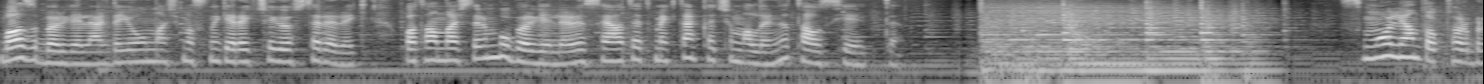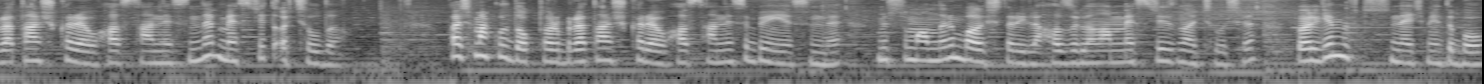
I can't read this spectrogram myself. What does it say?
bazı bölgelerde yoğunlaşmasını gerekçe göstererek vatandaşların bu bölgelere seyahat etmekten kaçınmalarını tavsiye etti. Smolyan Doktor Bratan Shukarev Hastanesi'nde mescit açıldı. Paşmaklı Doktor Bratan Shukarev Hastanesi bünyesinde Müslümanların bağışlarıyla hazırlanan mescidin açılışı, bölge müftüsü Necmi Dıbov,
